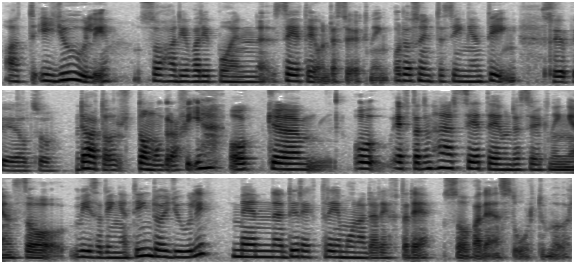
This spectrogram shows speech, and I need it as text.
att i juli så hade jag varit på en CT-undersökning och då syntes ingenting. CT är alltså... Datortomografi. Och, ehm, och efter den här CT-undersökningen så visade ingenting då i juli. Men direkt tre månader efter det så var det en stor tumör.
